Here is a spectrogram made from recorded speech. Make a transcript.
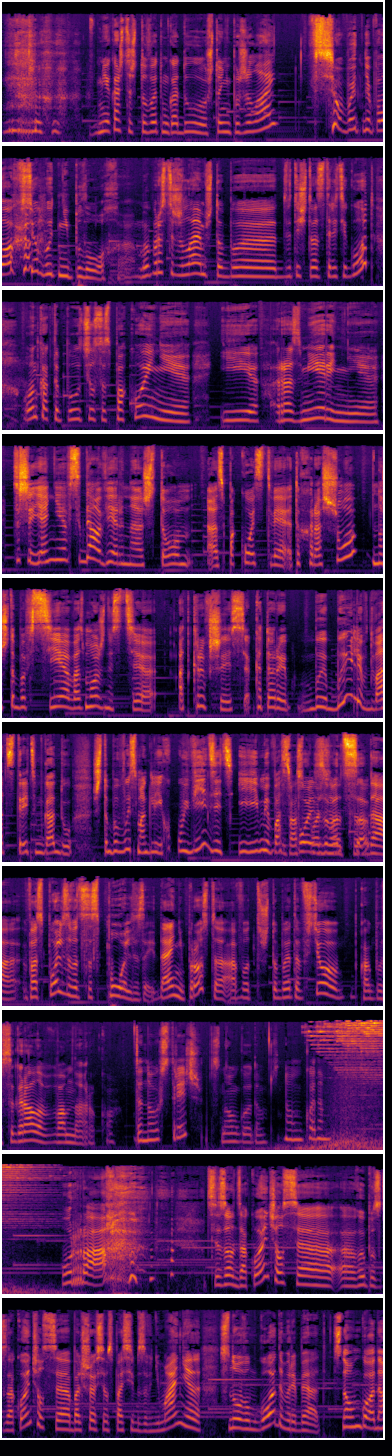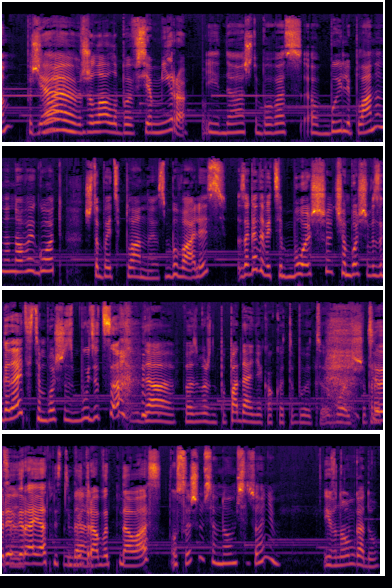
Мне кажется, что в этом году «Что не пожелай» все будет неплохо. Все будет неплохо. Мы просто желаем, чтобы 2023 год, он как-то получился спокойнее и размереннее. Слушай, я не всегда уверена, что а, спокойствие это хорошо, но чтобы все возможности открывшиеся, которые бы были в 23 году, чтобы вы смогли их увидеть и ими воспользоваться. воспользоваться да, воспользоваться с пользой, да, не просто, а вот чтобы это все как бы сыграло вам на руку. До новых встреч. С Новым годом. С Новым годом. Ура! Сезон закончился, э, выпуск закончился. Большое всем спасибо за внимание. С Новым годом, ребят! С Новым годом! Пожелаем. Я желала бы всем мира. И да, чтобы у вас э, были планы на Новый год, чтобы эти планы сбывались. Загадывайте больше. Чем больше вы загадаете, тем больше сбудется. Да, возможно, попадание какое-то будет больше. Теория вероятности будет работать на вас. Услышимся в новом сезоне. И в новом году.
